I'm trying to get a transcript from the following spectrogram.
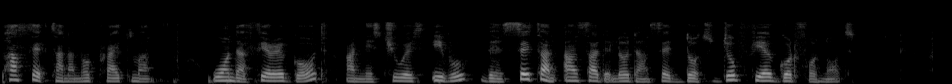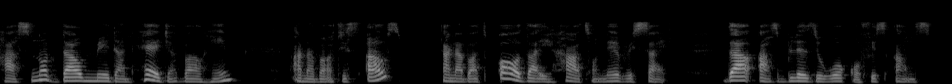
perfect and an upright man, one that feareth God and escheweth evil. Then Satan answered the Lord and said, Doth Job fear God for naught? Hast not thou made an hedge about him, and about his house, and about all thy heart on every side? Thou hast blessed the work of his hands,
